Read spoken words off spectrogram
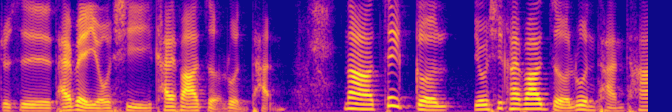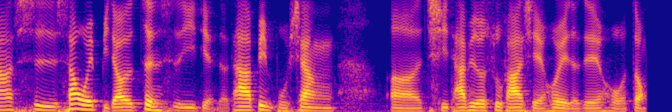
就是台北游戏开发者论坛。那这个游戏开发者论坛，它是稍微比较正式一点的，它并不像呃其他，比如说书法协会的这些活动，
